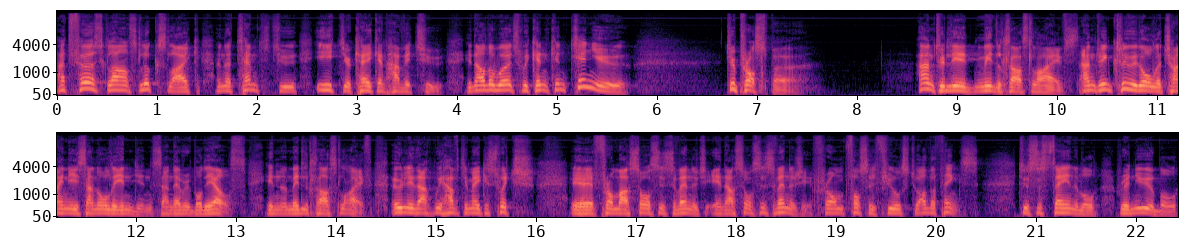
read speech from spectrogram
at first glance looks like an attempt to eat your cake and have it too. In other words, we can continue to prosper and to lead middle class lives and to include all the Chinese and all the Indians and everybody else in the middle class life. Only that we have to make a switch uh, from our sources of energy, in our sources of energy, from fossil fuels to other things, to sustainable, renewable,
